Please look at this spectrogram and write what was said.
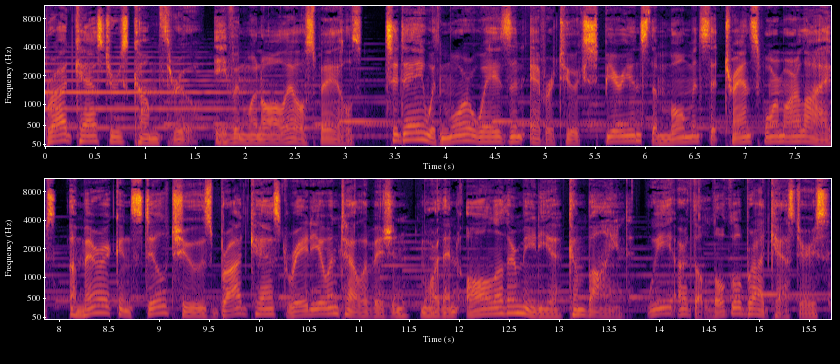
broadcasters come through, even when all else fails. Today, with more ways than ever to experience the moments that transform our lives, Americans still choose broadcast radio and television more than all other media combined. We are the local broadcasters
